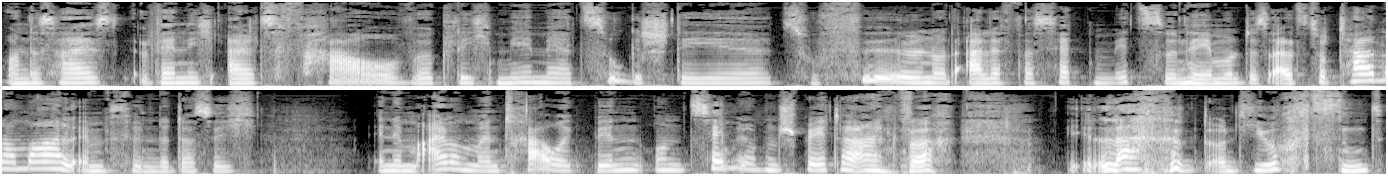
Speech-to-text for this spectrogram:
Und das heißt, wenn ich als Frau wirklich mir mehr zugestehe, zu fühlen und alle Facetten mitzunehmen und das als total normal empfinde, dass ich in dem einen Moment traurig bin und zehn Minuten später einfach lachend und juchzend,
